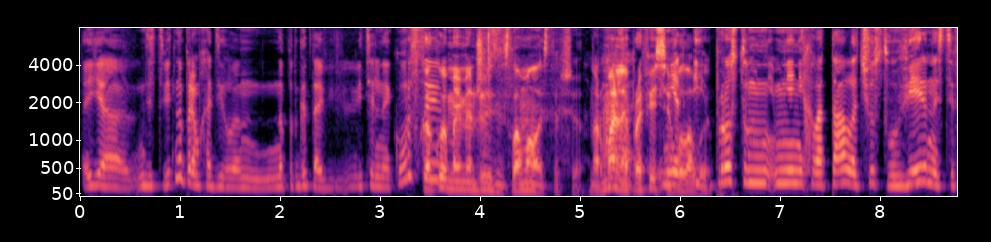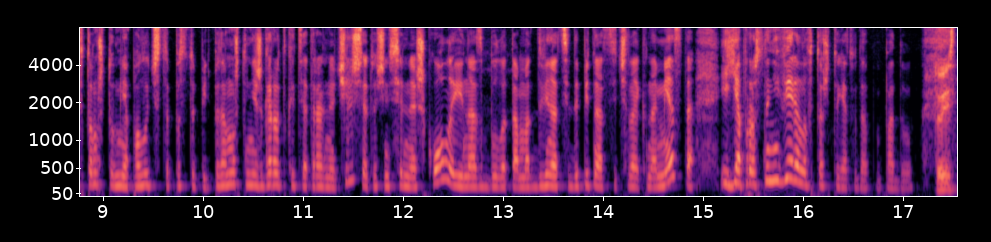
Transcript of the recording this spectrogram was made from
я действительно прям ходила на подготовительные курсы. В какой момент жизни сломалось-то все? Нормальная а, профессия нет, была бы. Просто мне не хватало чувства уверенности в том, что у меня получится поступить, потому что Нижегородское театральное училище — это очень сильная школа, и нас было там от 12 до 15 человек на место, и я просто не верила в то, что я туда попаду. То есть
